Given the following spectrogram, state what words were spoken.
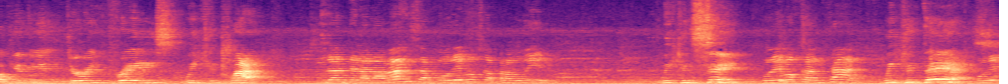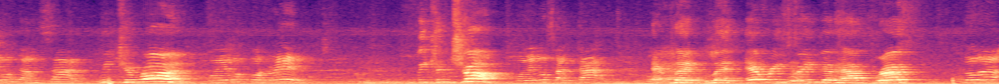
I'll give you, during praise, we can clap. Durante la alabanza podemos aplaudir. We can sing. Podemos cantar. We can dance. Podemos danzar. We can run. Podemos correr. We can jump. Podemos saltar. And let, let everything that have breath Toda,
